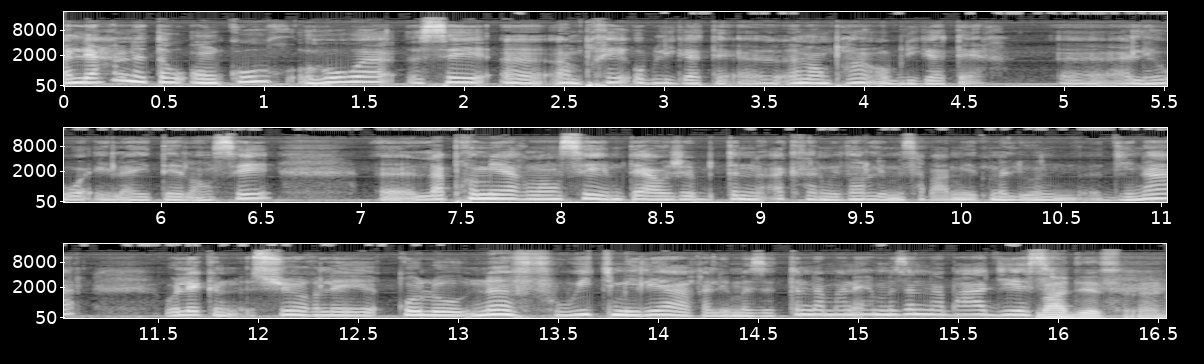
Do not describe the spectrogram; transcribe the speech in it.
اللي عندنا tout encore هو c'est un prêt obligataire un emprunt obligataire اللي هو il a été lancé. la première lancée نتاعو جابت لنا أكثر من يظهر لي من 700 مليون دينار ولكن sur les قولوا 9 8 مليار اللي مازلت لنا معناها مازلنا بعد ياسر. بعد ياسر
